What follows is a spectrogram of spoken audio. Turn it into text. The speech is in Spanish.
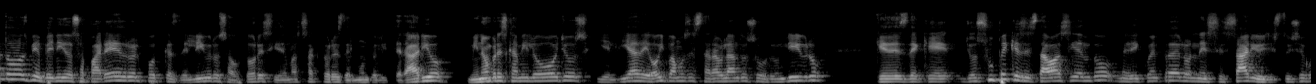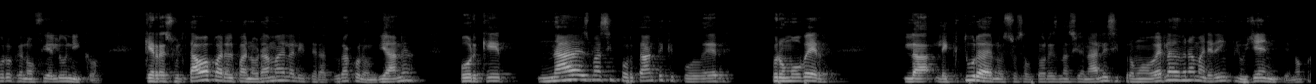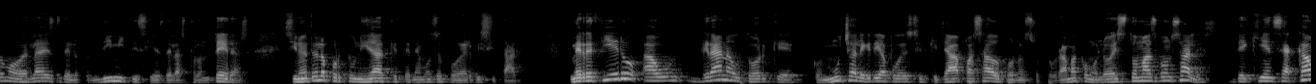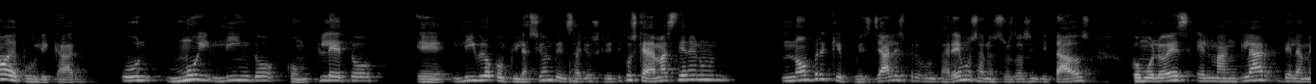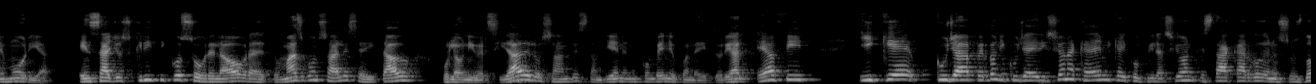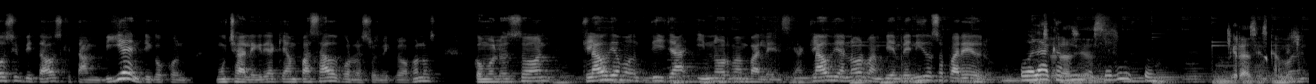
a todos, bienvenidos a Paredro, el podcast de libros, autores y demás actores del mundo literario. Mi nombre es Camilo Hoyos y el día de hoy vamos a estar hablando sobre un libro que desde que yo supe que se estaba haciendo me di cuenta de lo necesario y estoy seguro que no fui el único, que resultaba para el panorama de la literatura colombiana, porque nada es más importante que poder promover la lectura de nuestros autores nacionales y promoverla de una manera incluyente, no promoverla desde los límites y desde las fronteras, sino entre la oportunidad que tenemos de poder visitar. Me refiero a un gran autor que con mucha alegría puedo decir que ya ha pasado por nuestro programa, como lo es Tomás González, de quien se acaba de publicar un muy lindo, completo eh, libro, compilación de ensayos críticos, que además tienen un nombre que pues ya les preguntaremos a nuestros dos invitados, como lo es El Manglar de la Memoria, ensayos críticos sobre la obra de Tomás González, editado por la Universidad de los Andes, también en un convenio con la editorial EAFIT, y que, cuya, perdón, y cuya edición académica y compilación está a cargo de nuestros dos invitados, que también, digo con mucha alegría, que han pasado por nuestros micrófonos, como lo son Claudia Montilla y Norman Valencia. Claudia, Norman, bienvenidos a Paredro. Hola, Camilo, qué gusto. Gracias, Camilo.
